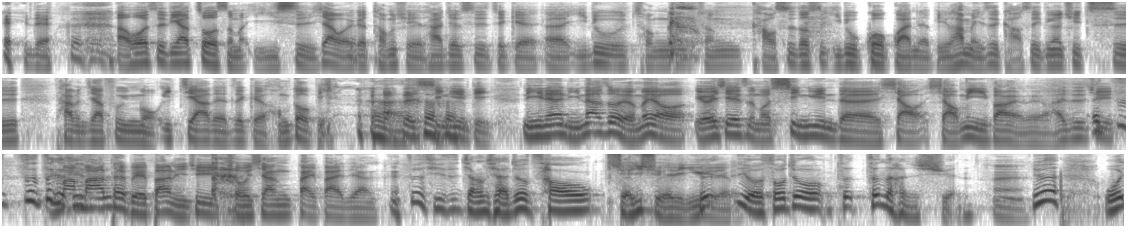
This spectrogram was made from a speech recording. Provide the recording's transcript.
类的 啊，或是你要做什么仪式。像我一个同学，他就是这个呃一路从 从考试都是一路过关的，比如他每次考试一定要去吃他们家附近某一家的这个红豆饼的 幸运饼。你呢？你那时候有没有有一些什么幸运的小小秘方？有没有？还是去这这这个妈妈特别帮你去求香拜拜这样？这其实讲起来就超玄学领域。有时候就真真的很悬，嗯，因为我。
